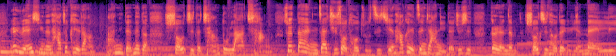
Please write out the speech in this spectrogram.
因为圆形的它就可以让把你的那个手指的长度拉长，所以当然你在举手投足之间，它可以增加你的就是个人的手指头的语言魅力。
